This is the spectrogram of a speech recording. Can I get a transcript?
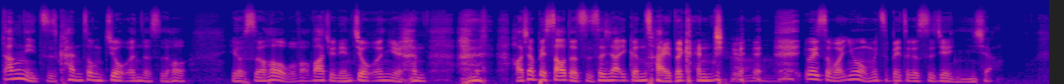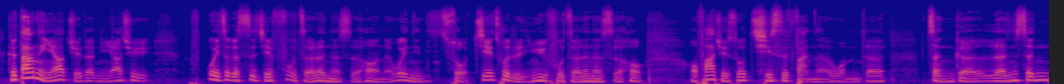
当你只看重救恩的时候，有时候我发发觉连救恩也很，好像被烧的只剩下一根柴的感觉。啊、为什么？因为我们一直被这个世界影响。可当你要觉得你要去为这个世界负责任的时候呢，为你所接触的领域负责任的时候，我发觉说，其实反而我们的。整个人生，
